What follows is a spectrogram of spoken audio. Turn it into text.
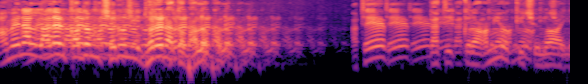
আমেনার লালের কদম ছেড়ুনি ধরে রাখো ভালো ভালো অতএব ব্যতিক্রম আমিও কিছু নয়।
